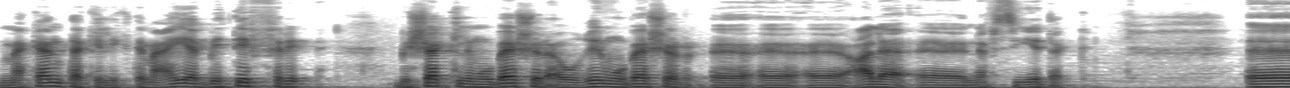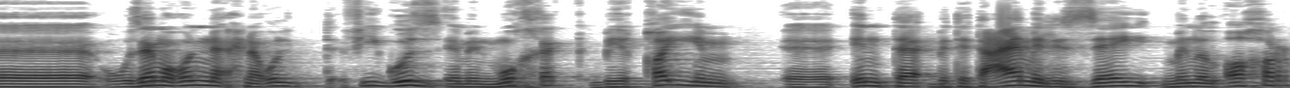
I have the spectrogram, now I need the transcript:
مكانتك الاجتماعية بتفرق بشكل مباشر أو غير مباشر آه، آه، آه، على نفسيتك. وزي ما قلنا إحنا قلت في جزء من مخك بيقيم أنت بتتعامل إزاي من الآخر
